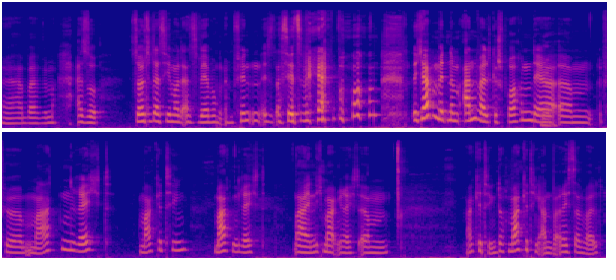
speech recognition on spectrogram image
Ja, aber wenn man, also sollte das jemand als Werbung empfinden, ist das jetzt Werbung. Ich habe mit einem Anwalt gesprochen, der ähm, für Markenrecht, Marketing, Markenrecht, nein, nicht Markenrecht, ähm, Marketing, doch Marketinganwalt, Rechtsanwalt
